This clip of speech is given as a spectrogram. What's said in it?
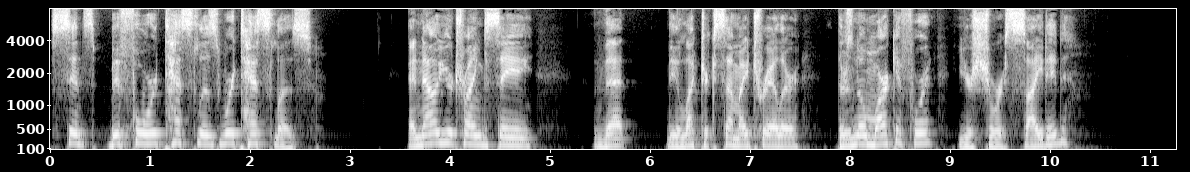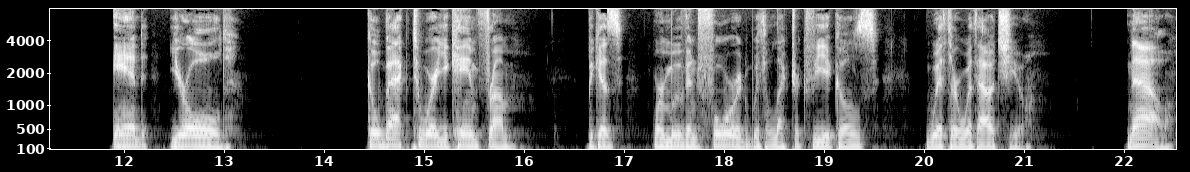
since before Teslas were Teslas. And now you're trying to say that the electric semi trailer, there's no market for it. You're short sighted and you're old. Go back to where you came from because we're moving forward with electric vehicles with or without you. Now,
